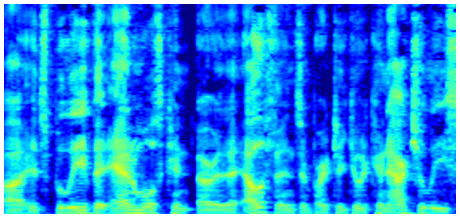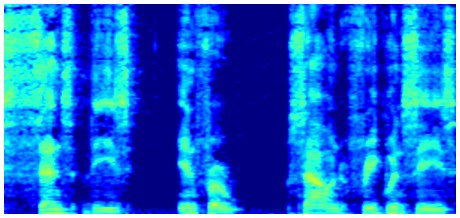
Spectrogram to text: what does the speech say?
uh, it's believed that animals can, or the elephants in particular, can actually sense these infrasound frequencies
